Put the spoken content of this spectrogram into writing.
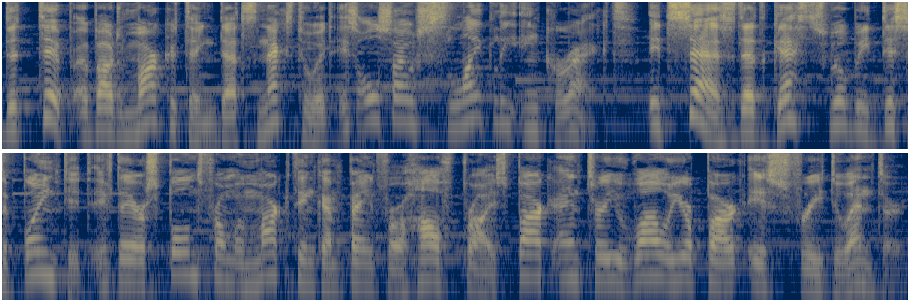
The tip about marketing that's next to it is also slightly incorrect. It says that guests will be disappointed if they are spawned from a marketing campaign for half price park entry while your park is free to enter.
